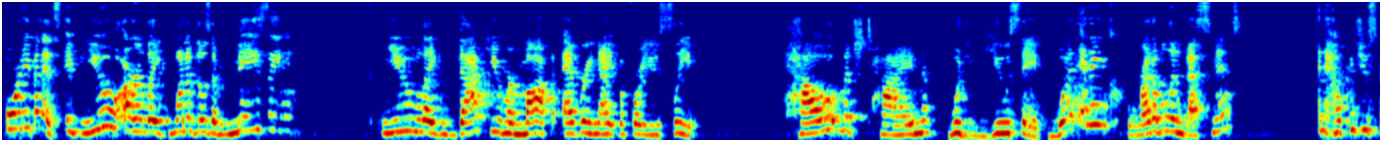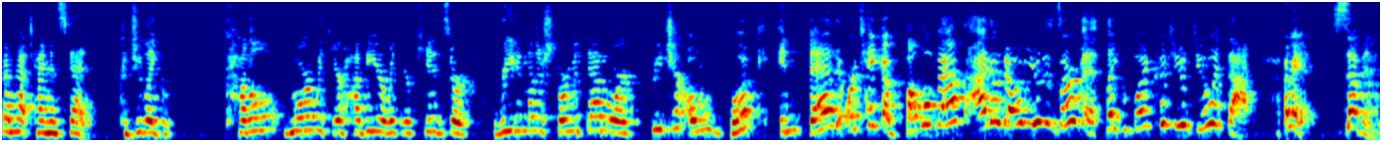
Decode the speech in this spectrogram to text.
40 minutes. If you are like one of those amazing, you like vacuum or mop every night before you sleep, how much time would you save? What an incredible investment. And how could you spend that time instead? Could you like cuddle more with your hubby or with your kids or read another story with them or read your own book in bed or take a bubble bath. I don't know. You deserve it. Like, what could you do with that? Okay. Seven,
